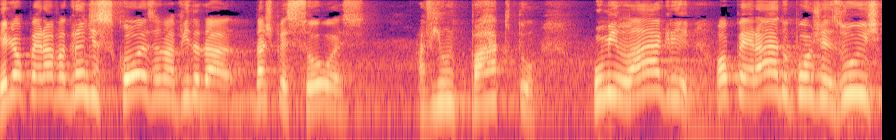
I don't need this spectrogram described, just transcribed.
ele operava grandes coisas na vida da, das pessoas. Havia um impacto. O milagre operado por Jesus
